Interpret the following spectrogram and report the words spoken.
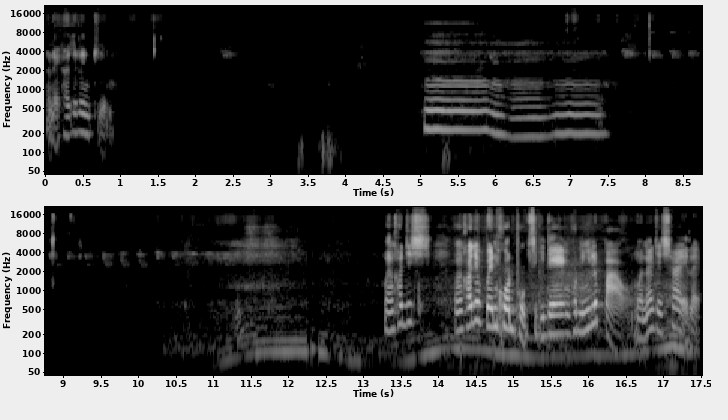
อันไหนเขาจะเล่นเกมอืม เหมือนเขาจะเหมือนเขาจะเป็นคนผมสีแดงคนนี้หรือเปล่า เหมือนน่าจะใช่แหละ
